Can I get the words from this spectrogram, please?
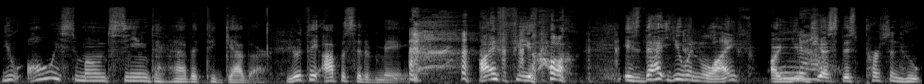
You always, Simone, seem to have it together. You're the opposite of me. I feel, is that you in life? Are you No. just this person who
